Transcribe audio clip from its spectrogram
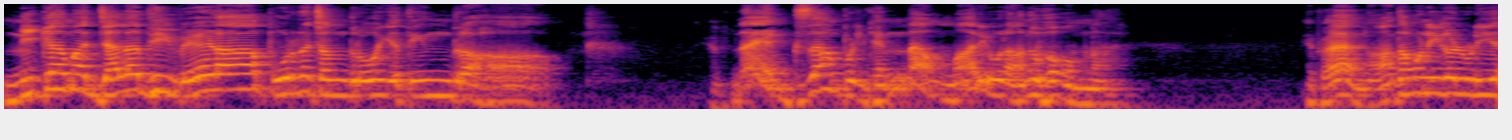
நிகம ஜலதி வேளா பூர்ணச்சந்திரோ யதீந்திரஹா. என்ன எக்ஸாம்பிள் என்ன மாதிரி ஒரு அனுபவம்னா? இப்போ நாதமணிகளுடைய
